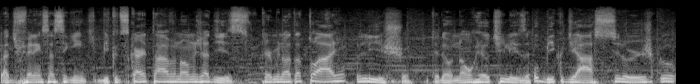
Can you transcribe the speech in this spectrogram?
A diferença é a seguinte: bico descartável, o nome já diz. Terminou a tatuagem, lixo, entendeu? Não reutiliza. O bico de aço cirúrgico,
